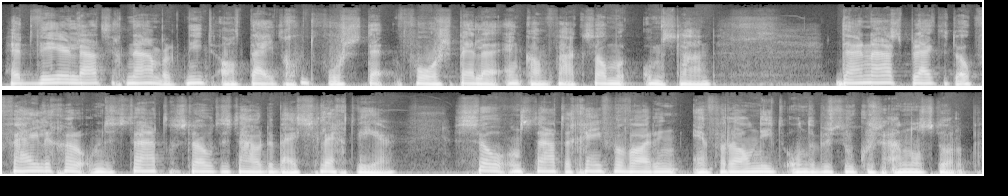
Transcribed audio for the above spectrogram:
Het weer laat zich namelijk niet altijd goed voorspellen... en kan vaak zomaar omslaan. Daarnaast blijkt het ook veiliger om de straat gesloten te houden bij slecht weer. Zo ontstaat er geen verwarring en vooral niet onder bezoekers aan ons dorp.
